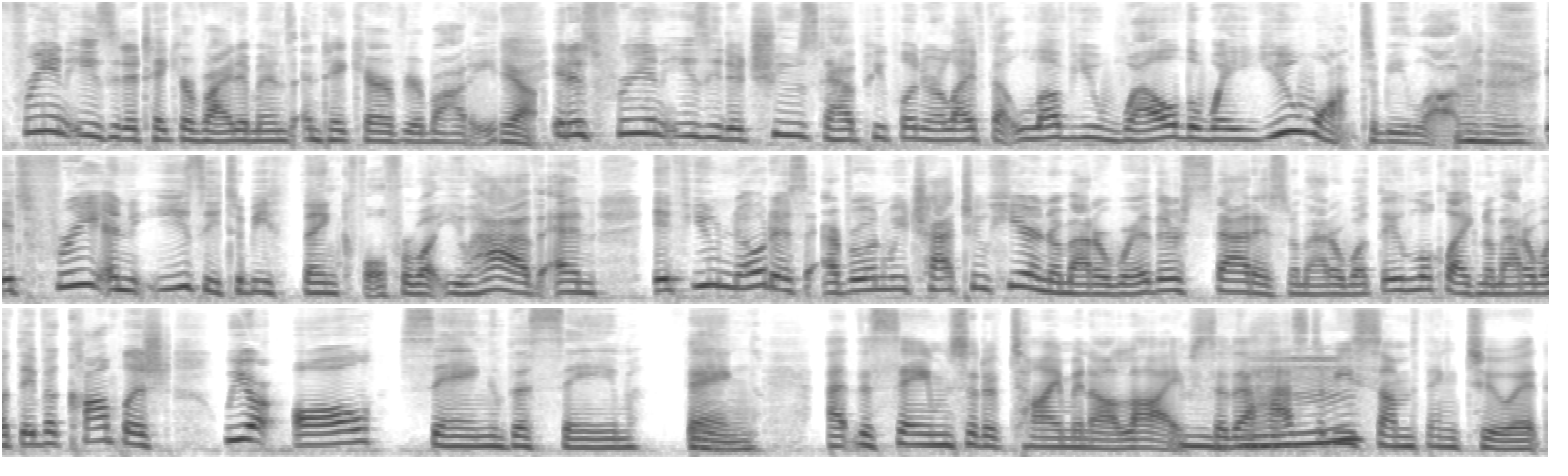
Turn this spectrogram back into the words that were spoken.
free and easy to take your vitamins and take care of your body. Yeah. It is free and easy to choose to have people in your life that love you well the way you want to be loved. Mm-hmm. It's free and easy to be thankful for what you have. And if you notice, everyone we chat to here, no matter where their status, no matter what they look like, no matter what they've accomplished, we are all saying the same thing. at the same sort of time in our lives. So there has to be mm-hmm. something to it.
